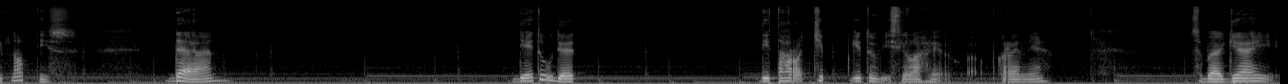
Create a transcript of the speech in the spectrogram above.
hipnotis dan dia itu udah ditaruh chip gitu istilahnya kerennya sebagai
